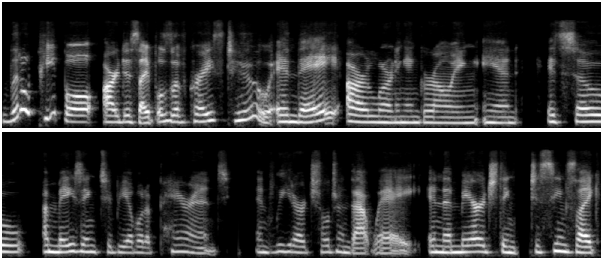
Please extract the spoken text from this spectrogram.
little people are disciples of Christ too, and they are learning and growing. And it's so amazing to be able to parent and lead our children that way. And the marriage thing just seems like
